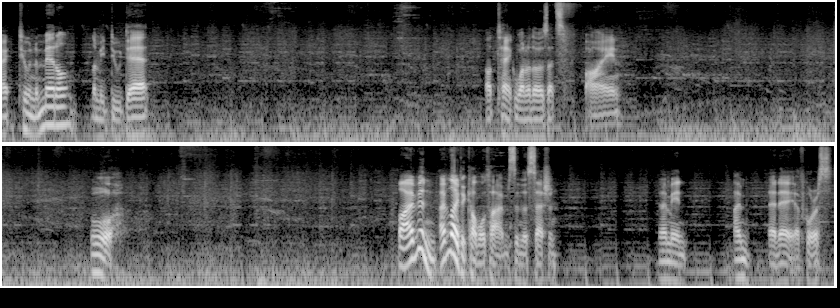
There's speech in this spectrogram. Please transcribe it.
Alright, two in the middle. Let me do that. I'll tank one of those, that's fine. Oh. Well, I've been I've liked a couple times in this session. I mean, I'm NA, of course.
